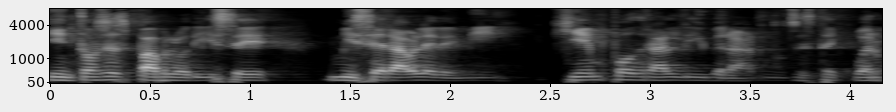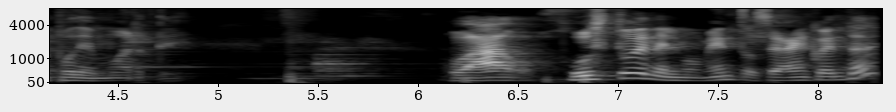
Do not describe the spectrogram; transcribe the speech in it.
Y entonces Pablo dice, miserable de mí, ¿quién podrá librarnos de este cuerpo de muerte? Wow, justo en el momento, ¿se dan cuenta?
